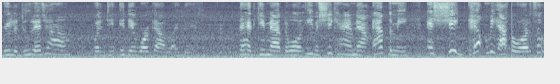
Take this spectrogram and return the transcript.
really do that, y'all. But it, it didn't work out like that. They had to get me out the water. Even she came down after me, and she helped me out the water too.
